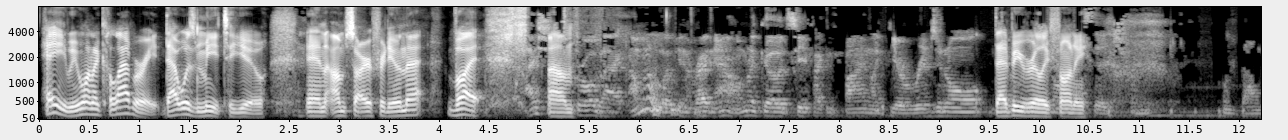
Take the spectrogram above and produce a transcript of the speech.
"Hey, we want to collaborate." That was me to you, and I'm sorry for doing that, but I should Um, scroll back. I'm gonna look in it right now. I'm gonna go and see if I can find like the original. That'd be really funny. From, from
